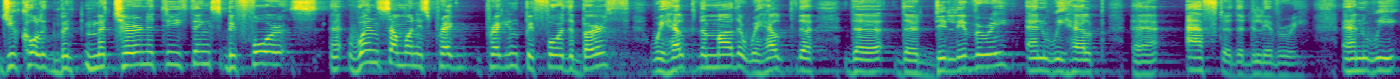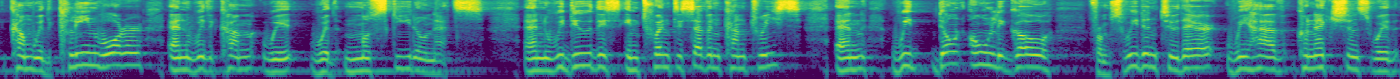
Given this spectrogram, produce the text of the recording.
do you call it maternity things before uh, when someone is preg- pregnant before the birth we help the mother we help the the, the delivery and we help uh, after the delivery. And we come with clean water and we come with, with mosquito nets. And we do this in 27 countries. And we don't only go from Sweden to there, we have connections with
